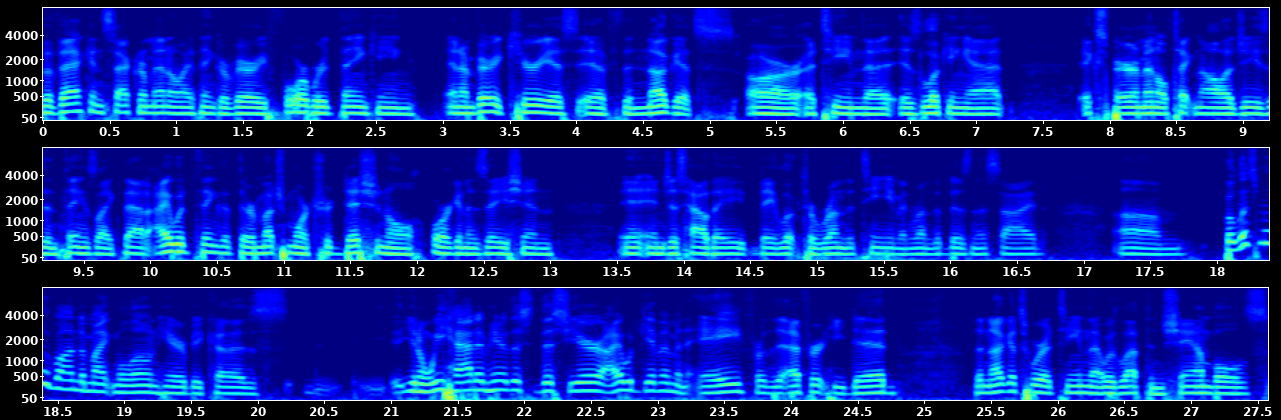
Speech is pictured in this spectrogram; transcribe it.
Vivek and Sacramento, I think, are very forward thinking, and I'm very curious if the Nuggets are a team that is looking at experimental technologies and things like that. I would think that they're much more traditional organization in just how they they look to run the team and run the business side. Um, but let's move on to Mike Malone here because you know we had him here this this year. I would give him an A for the effort he did. The Nuggets were a team that was left in shambles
